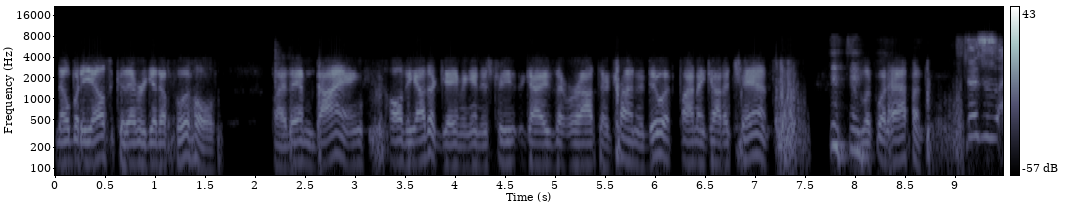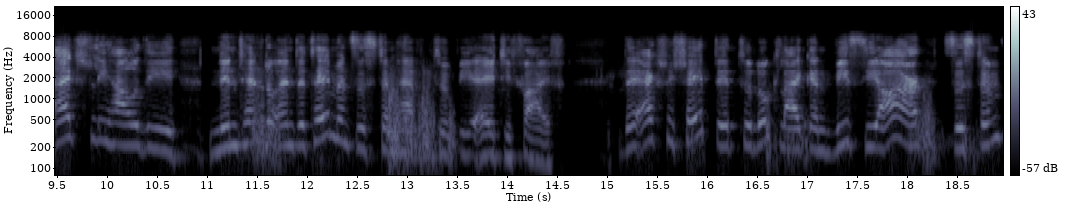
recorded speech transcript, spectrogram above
nobody else could ever get a foothold. By them dying, all the other gaming industry guys that were out there trying to do it finally got a chance. And look what happened. this is actually how the Nintendo Entertainment System happened to be 85. They actually shaped it to look like a VCR system,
